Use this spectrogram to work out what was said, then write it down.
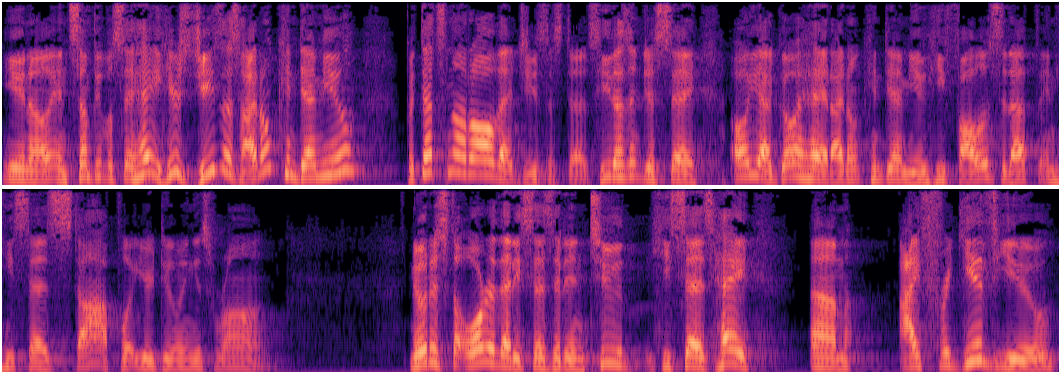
You know, and some people say, hey, here's Jesus, I don't condemn you. But that's not all that Jesus does. He doesn't just say, oh yeah, go ahead, I don't condemn you. He follows it up and he says, stop, what you're doing is wrong. Notice the order that he says it in too. He says, hey, um, I forgive you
